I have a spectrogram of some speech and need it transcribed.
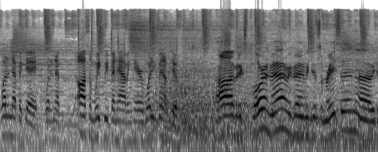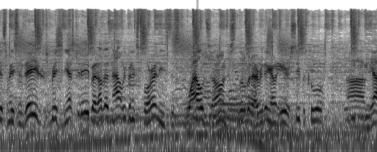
What an epic day. What an ep- awesome week we've been having here. What have you been up to? Uh, I've been exploring, man. We've been we did some racing. Uh, we did some racing today, did some racing yesterday. But other than that, we've been exploring these this wild zone, just a little bit of everything out here. Super cool. Um, yeah,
